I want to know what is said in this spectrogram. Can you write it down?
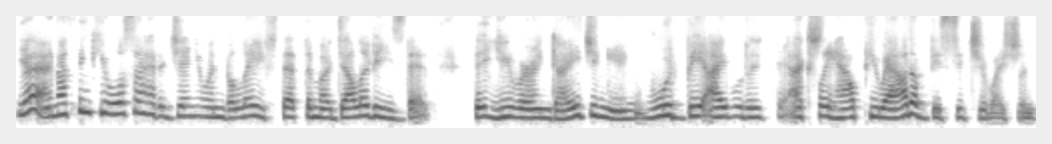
Yeah, and I think you also had a genuine belief that the modalities that that you were engaging in would be able to actually help you out of this situation.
